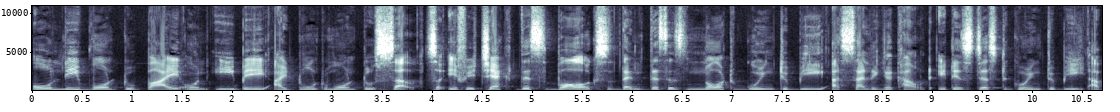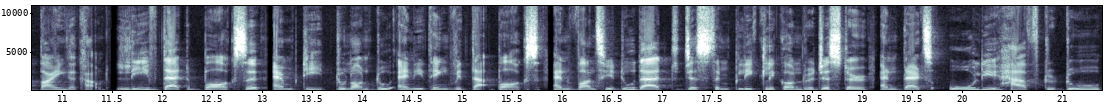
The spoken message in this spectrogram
only want to buy on eBay, I don't want to sell. So if you check this box, then this is not going to be a selling account. It is just going to be a buying account. Leave that box empty. Do not do anything with that box and once you do that just simply click on register and that's all you have to do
